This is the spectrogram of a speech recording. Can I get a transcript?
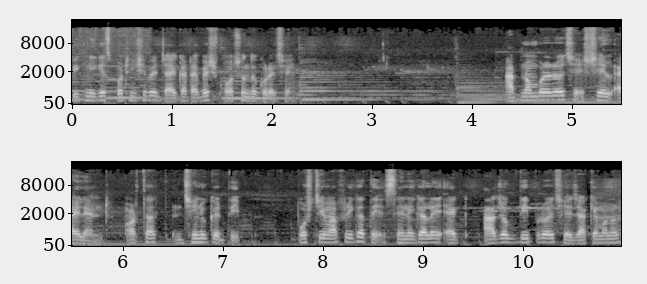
পিকনিক স্পট হিসেবে জায়গাটা বেশ পছন্দ করেছে। আট নম্বরে রয়েছে শেল আইল্যান্ড, অর্থাৎ ঝিনুকের দ্বীপ। পশ্চিম আফ্রিকাতে সেনেগালে এক আজব দ্বীপ রয়েছে যাকে মানুষ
